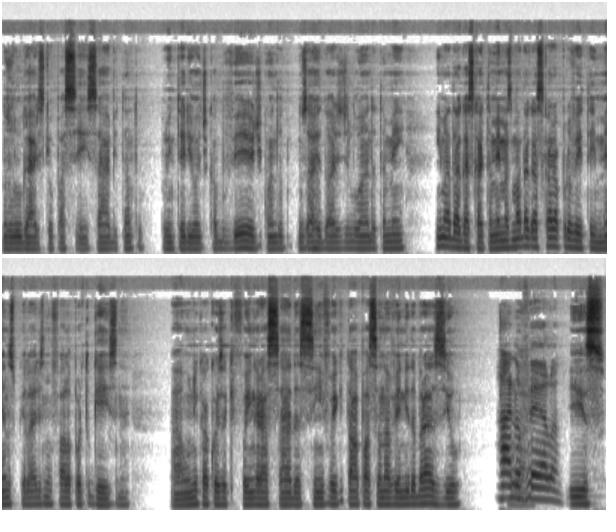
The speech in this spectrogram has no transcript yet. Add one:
nos lugares que eu passei, sabe? Tanto pro interior de Cabo Verde, quando nos arredores de Luanda também, em Madagascar também, mas Madagascar eu aproveitei menos porque lá eles não falam português, né? A única coisa que foi engraçada, assim, foi que tava passando a Avenida Brasil. Ah, lá. novela. Isso.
